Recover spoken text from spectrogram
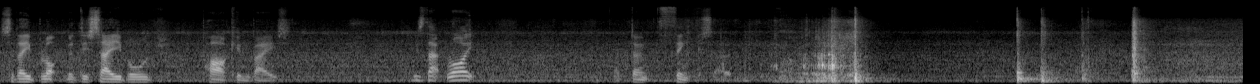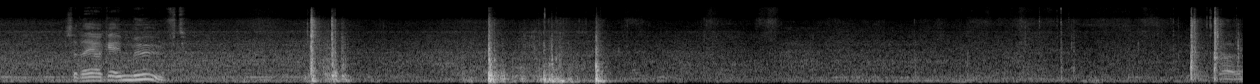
So they block the disabled parking bays. Is that right? I don't think so. So they are getting moved. There we go.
